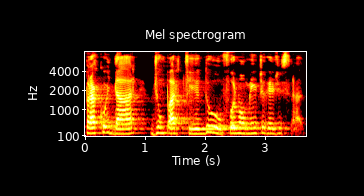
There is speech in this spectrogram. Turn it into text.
para cuidar de um partido formalmente registrado.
